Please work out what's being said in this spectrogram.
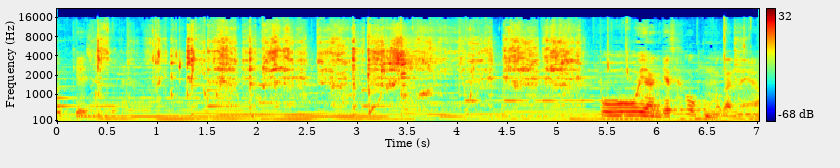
으깨 해줍니다. 뽀얀 게 사고 국물 같네요.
